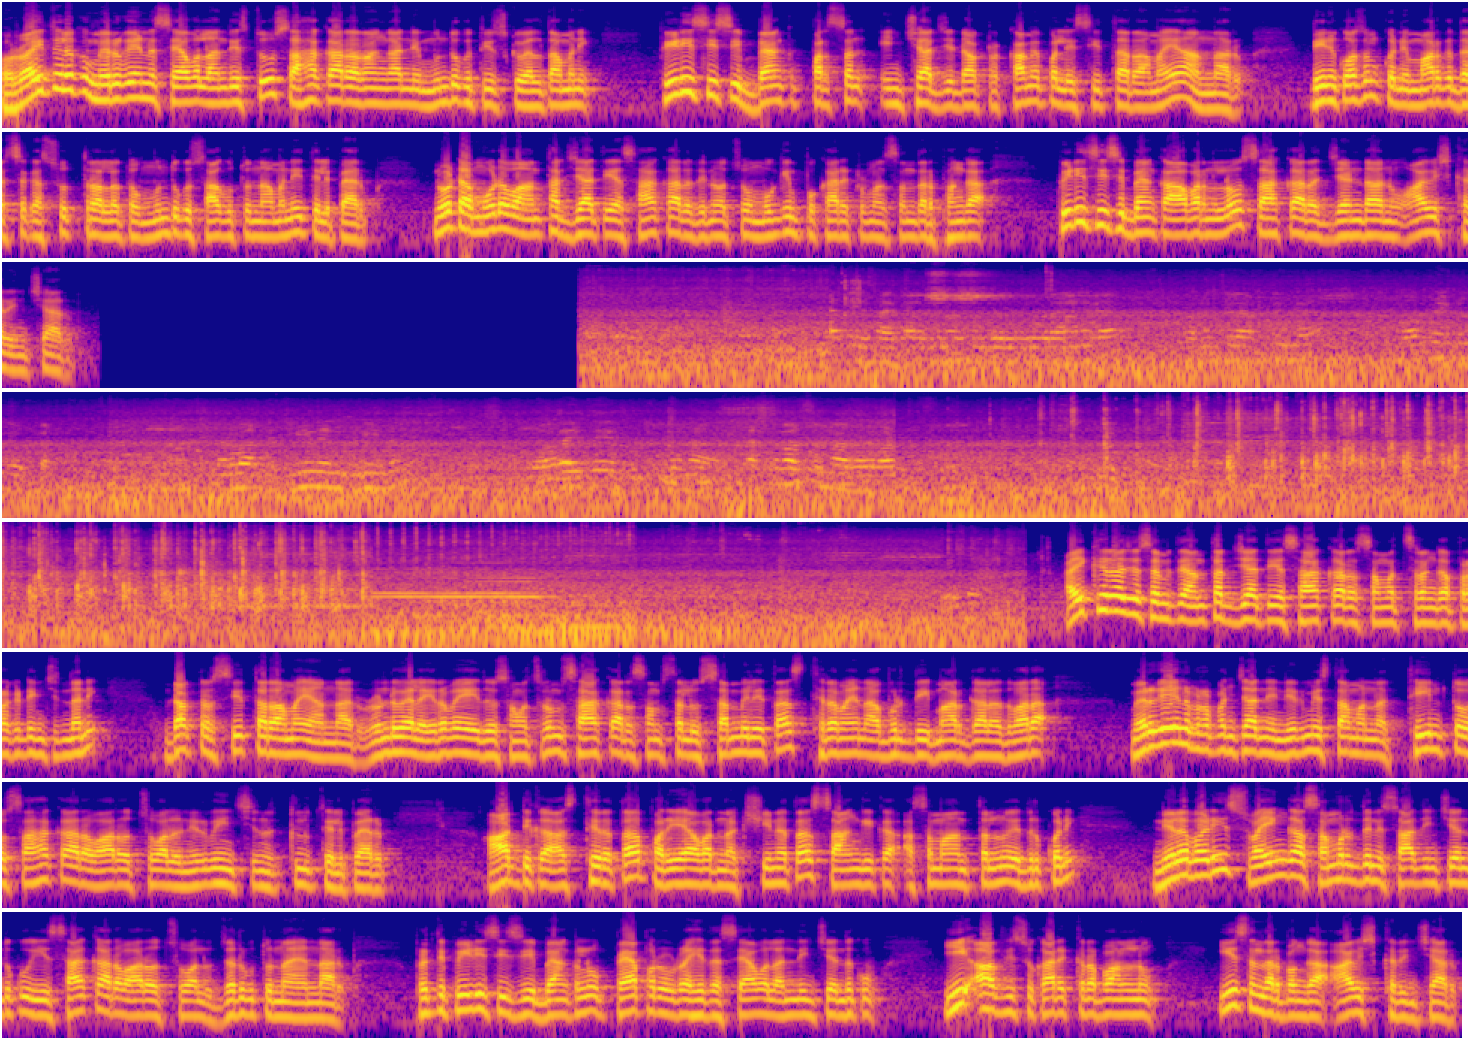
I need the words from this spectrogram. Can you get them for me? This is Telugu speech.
రైతులకు మెరుగైన సేవలు అందిస్తూ సహకార రంగాన్ని ముందుకు తీసుకువెళ్తామని PDCC bank person incharge doctor Kamepalli Seetharamaiah అన్నారు. దీనికోసం కొన్ని మార్గదర్శక సూత్రాలతో ముందుకు సాగుతున్నామని తెలిపారు. నూట మూడవ అంతర్జాతీయ సహకార దినోత్సవం ముగింపు కార్యక్రమం సందర్భంగా పీడీసీసీ బ్యాంక్ ఆవరణలో సహకార జెండాను ఆవిష్కరించారు. సహకార దినోత్సవం కోఆపరేటివ్ యొక్క తర్వాత గ్రీన్ అండ్ గ్రీన్. ఎవరైతే మన కస్టమర్స్ ఉన్నారో వాళ్ళు ఐక్యరాజ్య సమితి అంతర్జాతీయ సహకార సంవత్సరంగా ప్రకటించిందని డాక్టర్ సీతారామయ్య అన్నారు. రెండు వేల ఇరవై ఐదు సంవత్సరం సహకార సంస్థలు సమ్మిళిత స్థిరమైన అభివృద్ధి మార్గాల ద్వారా మెరుగైన ప్రపంచాన్ని నిర్మిస్తామన్న థీమ్తో సహకార వారోత్సవాలు నిర్వహించినట్లు తెలిపారు. ఆర్థిక అస్థిరత పర్యావరణ క్షీణత సాంఘిక అసమానతలను ఎదుర్కొని నిలబడి స్వయంగా సమృద్ధిని సాధించేందుకు ఈ సహకార వారోత్సవాలు జరుగుతున్నాయన్నారు. ప్రతి పీడీసీసీ బ్యాంకులో పేపరు రహిత సేవలు అందించేందుకు ఈ ఆఫీసు కార్యక్రమాలను ఈ సందర్భంగా ఆవిష్కరించారు.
